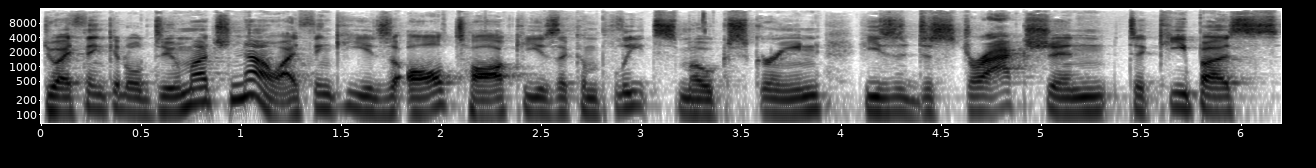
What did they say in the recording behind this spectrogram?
Do I think it'll do much? No. I think he's all talk. He's a complete smokescreen. He's a distraction to keep us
